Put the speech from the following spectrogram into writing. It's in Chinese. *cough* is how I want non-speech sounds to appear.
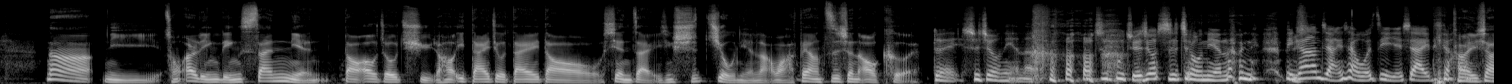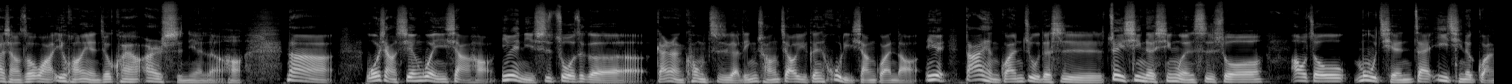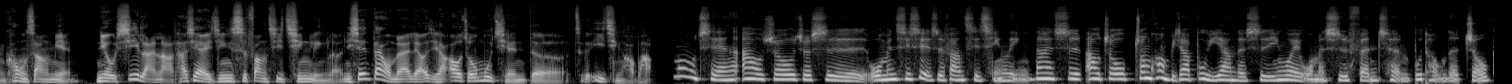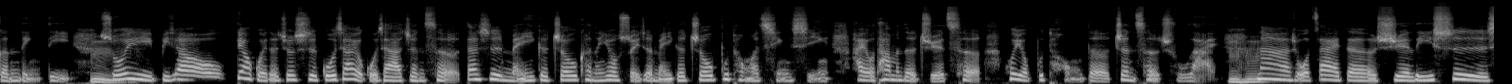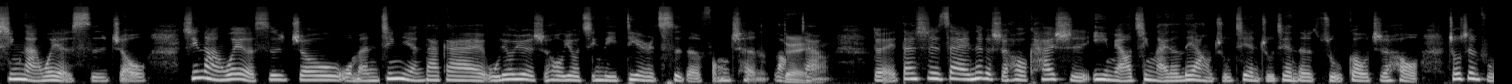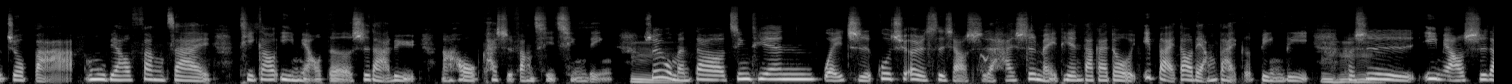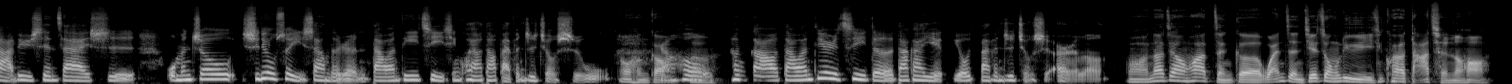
那你从二零零三年到澳洲去，然后一待就待到现在，已经十九年了，哇，非常资深的奥克哎。对，十九年了，*laughs* 不知不觉就十九年了。你你刚刚讲一下，我自己也吓一跳。突然一下想说，哇，一晃眼就快要二十年了哈。那我想先问一下哈，因为你是做这个感染控制的临床教育跟护理相关的、哦，因为大家很关注的是最新的新闻是说，澳洲目前在疫情的管控上面，纽西兰啦，它现在已经是放弃清零了。你先带我们来了解一下澳洲目前的这个疫情好不好？目前澳洲就是我们其实也是放弃清零，但是澳洲状况比较不一样的是，因为我们是分成不同的州跟领地，嗯所以比较吊诡的就是国家有国家的政策，但是每一个州可能又随着每一个州不同的情形，还有他们的决策会有不同的政策出来。嗯那我在的雪梨是新南威尔斯州，新南威尔斯州，我们今年大概五六月的时候又经历第二次是的，封城了，对，这样。对，但是在那个时候开始疫苗进来的量逐渐逐渐的足够之后，州政府就把目标放在提高疫苗的施打率，然后开始放弃清零。嗯所以，我们到今天为止，过去二十四小时还是每天大概都有一百到两百个病例。嗯哼可是疫苗施打率现在是我们州十六岁以上的人打完第一剂已经快要到百分之九十五，哦很高，然后嗯很高，打完第二剂的大概也有百分之九十二了。哇，那这样的话，整个完整接种率已经快要达成了哈。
